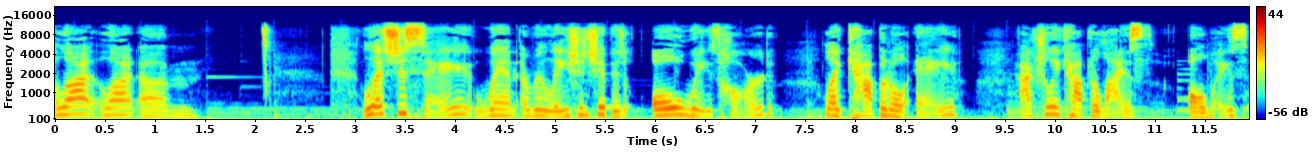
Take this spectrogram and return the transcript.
a lot, a lot, um, let's just say when a relationship is always hard, like capital A, actually capitalize always,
